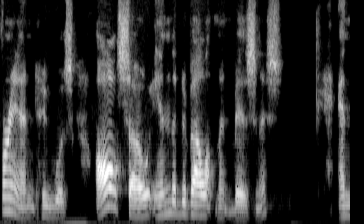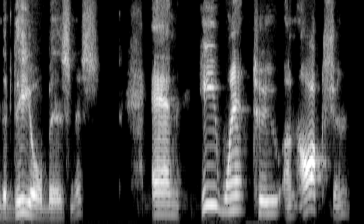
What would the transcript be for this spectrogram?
friend who was also in the development business and the deal business. And he went to an auction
